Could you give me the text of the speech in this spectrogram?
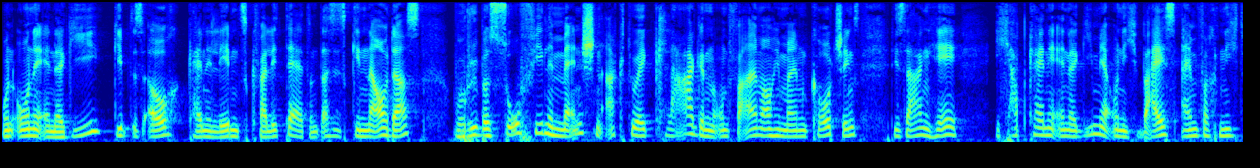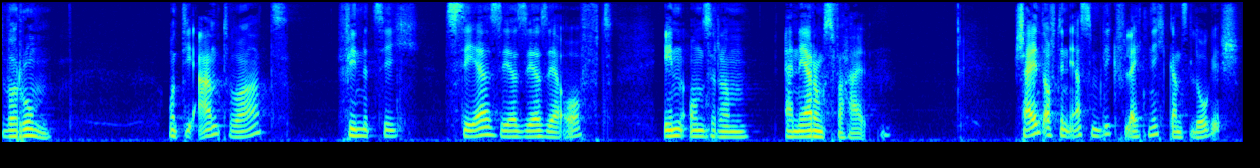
und ohne Energie gibt es auch keine Lebensqualität. Und das ist genau das, worüber so viele Menschen aktuell klagen und vor allem auch in meinen Coachings, die sagen, hey, ich habe keine Energie mehr und ich weiß einfach nicht warum. Und die Antwort findet sich sehr, sehr, sehr, sehr oft in unserem Ernährungsverhalten. Scheint auf den ersten Blick vielleicht nicht ganz logisch,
